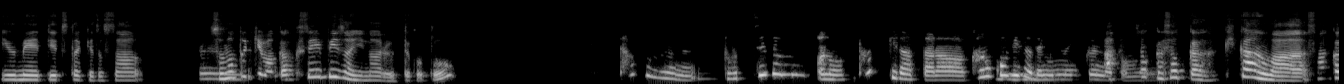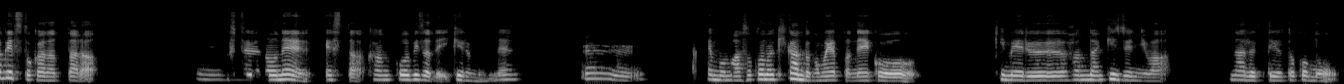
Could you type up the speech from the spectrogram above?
有名って言ってたけどさ、そのうん時は学生ビザになるってこと？多分、どっちでも、あの、短期だったら観光ビザでみんな行くんだあと思う。そっかそっか。期間は3ヶ月とかだったら、うん。普通のね、エスタ、観光ビザで行けるもんね。うん。でもまあそこの期間とかもやっぱね、こう、決める判断基準にはなるっていうとこも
